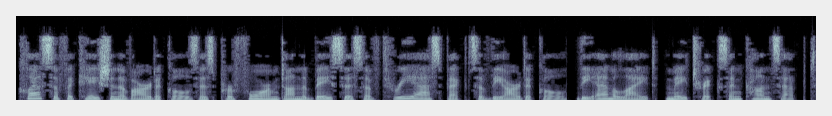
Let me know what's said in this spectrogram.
Classification of articles is performed on the basis of three aspects of the article, the analyte, matrix and concept.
